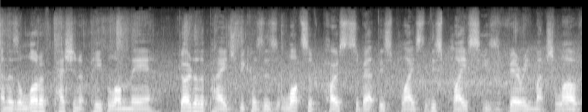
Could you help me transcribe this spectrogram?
and there's a lot of passionate people on there. Go to the page because there's lots of posts about this place. This place is very much loved.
